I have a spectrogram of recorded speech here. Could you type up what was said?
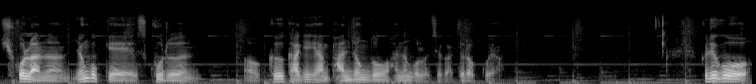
슈콜라는 영국계 스쿨은 어, 그 가격이 한 반 정도 하는 걸로 제가 들었고요. 그리고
